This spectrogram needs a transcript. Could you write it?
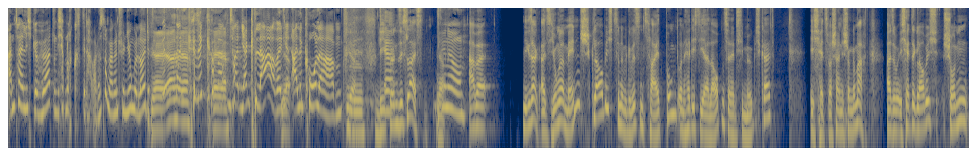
anteilig gehört. Und ich habe noch kurz gedacht, oh, das sind aber ganz schön junge Leute. Ja, Bis ja, es dann ja. Klick Ja, ja. gemacht hat. Ja klar, weil die Ja. halt alle Kohle haben. ja, die Ja. können sich's leisten. Ja. Genau. Aber wie gesagt, als junger Mensch, glaube ich, zu einem gewissen Zeitpunkt und hätte ich die Erlaubnis, dann hätte ich die Möglichkeit, ich hätte es wahrscheinlich schon gemacht. Also ich hätte, glaube ich, schon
